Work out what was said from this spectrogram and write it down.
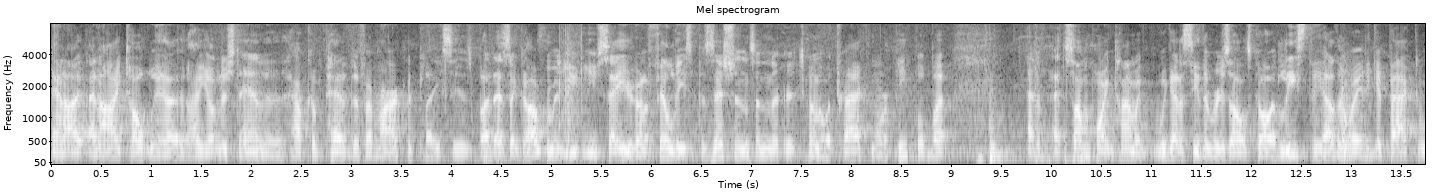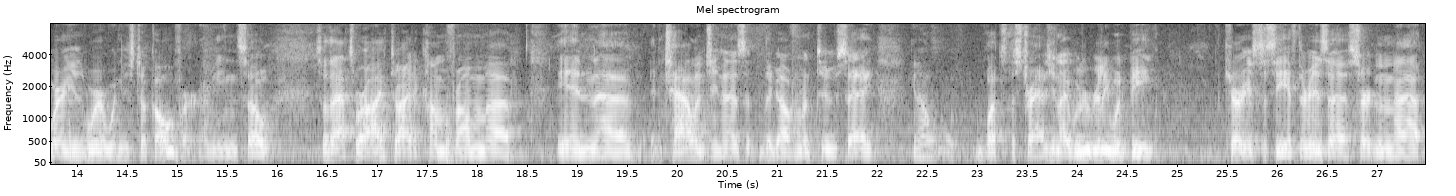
and I and I totally I, I understand the, how competitive our marketplace is. But as a government, you, you say you're going to fill these positions and it's going to attract more people. But at, at some point in time, we got to see the results go at least the other way to get back to where you were when you took over. I mean, so. So that's where I try to come from uh, in, uh, in challenging as the government to say, you know, what's the strategy? And I really would be curious to see if there is a certain uh,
